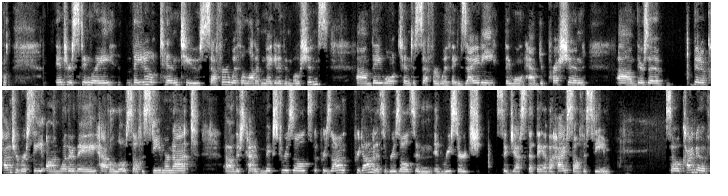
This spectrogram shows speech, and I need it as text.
Interestingly, they don't tend to suffer with a lot of negative emotions. Um, they won't tend to suffer with anxiety. They won't have depression. Um, there's a bit of controversy on whether they have a low self esteem or not. Uh, there's kind of mixed results. The predominance of results in, in research suggests that they have a high self esteem. So, kind of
